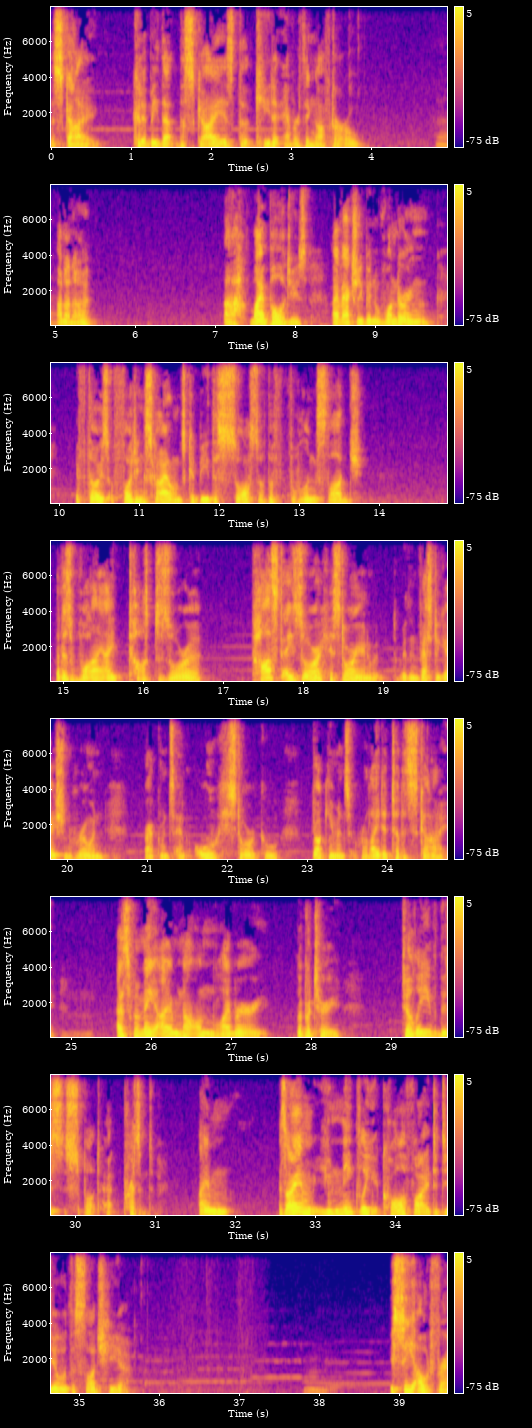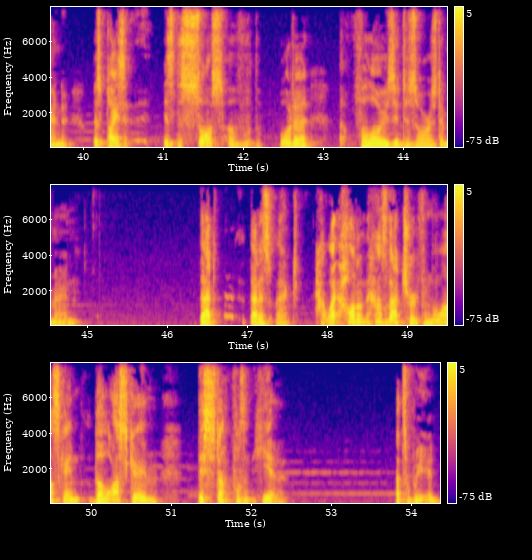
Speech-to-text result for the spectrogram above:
The sky? Could it be that the sky is the key to everything after all? I don't know. Ah, my apologies. I've actually been wondering if those floating skylands could be the source of the falling sludge. That is why I tasked Zora, tasked a Zora historian with, with investigation ruin fragments and all historical documents related to the sky. As for me, I am not on library liberty to leave this spot at present. I am, as I am uniquely qualified to deal with the sludge here. You see, old friend, this place is the source of the water that flows into Zora's domain. That that is act. How, wait, hold on. How's that true? From the last game, the last game, this stuff wasn't here. That's weird.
